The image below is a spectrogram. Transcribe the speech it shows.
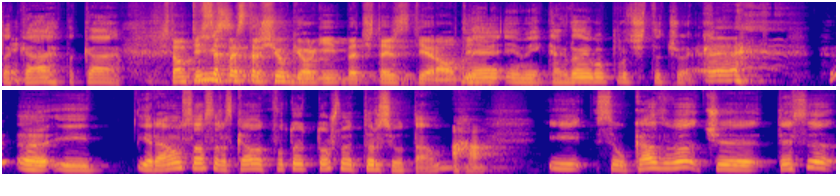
Така е, така е. Щом ти И се престрашил, Георги, да четеш за тия работи. Не, еми, как да не го прочита, човек? Е. А, и, и реално сега се разказва какво той точно е търсил там. Аха. И се оказва, че те са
